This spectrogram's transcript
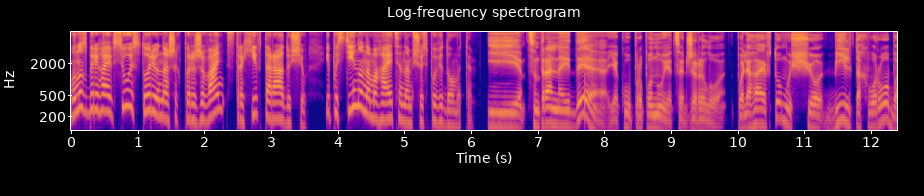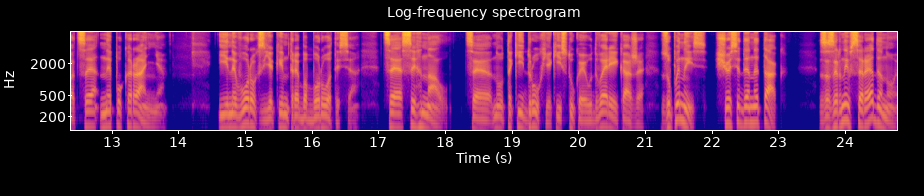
Воно зберігає всю історію наших переживань, страхів та радощів і постійно намагається нам щось повідомити. І центральна ідея, яку пропонує це джерело, полягає в тому, що біль та хвороба – це не покарання. І не ворог, з яким треба боротися. Це сигнал. Це ну, такий друг, який стукає у двері і каже «Зупинись, щось іде не так». Зазирни всередину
